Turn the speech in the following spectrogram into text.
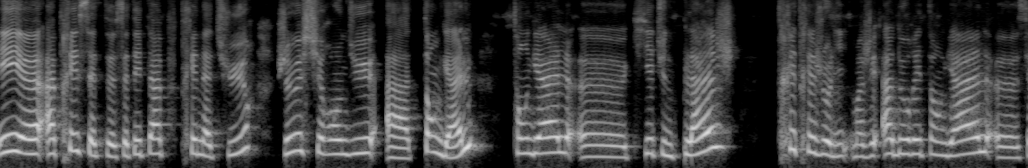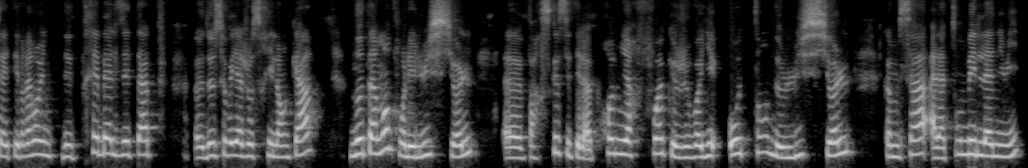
Et après cette, cette, étape très nature, je me suis rendue à Tangal. Tangal, qui est une plage très très jolie. Moi, j'ai adoré Tangal. Euh, ça a été vraiment une des très belles étapes euh, de ce voyage au Sri Lanka, notamment pour les lucioles, euh, parce que c'était la première fois que je voyais autant de lucioles comme ça à la tombée de la nuit.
